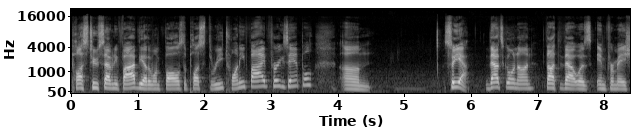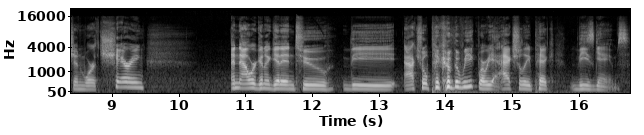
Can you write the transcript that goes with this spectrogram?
plus 275, the other one falls to plus 325, for example. Um, so, yeah, that's going on. Thought that that was information worth sharing. And now we're going to get into the actual pick of the week where we actually pick these games.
